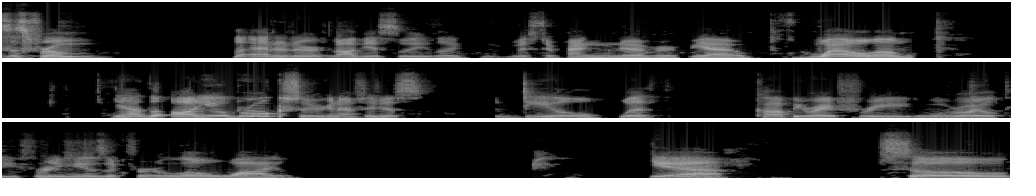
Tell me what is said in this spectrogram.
This is from the editor, obviously, like Mr. Penguin never yeah. Well, um yeah, the audio broke, so you're gonna have to just deal with copyright free royalty free music for a little while. Yeah. So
